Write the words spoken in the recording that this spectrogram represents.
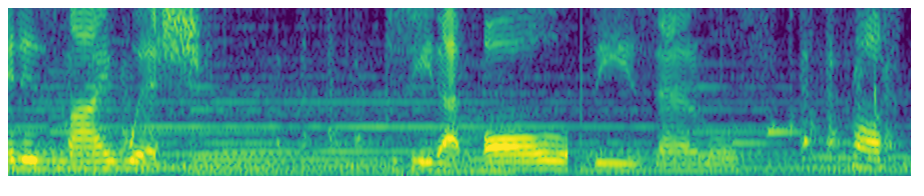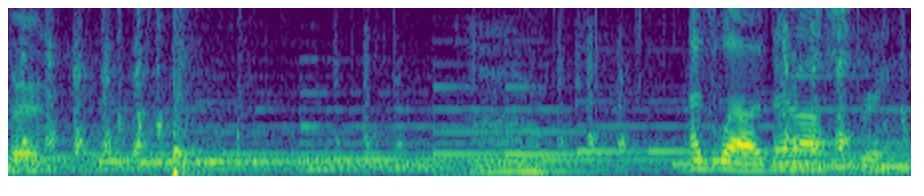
It is my wish to see that all these animals prosper as well as their offspring.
